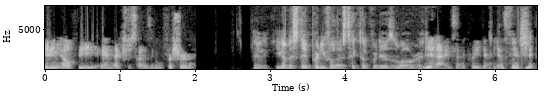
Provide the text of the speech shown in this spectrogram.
eating healthy and exercising for sure. Yeah, you got to stay pretty for those TikTok videos as well, right? Yeah, exactly. Yeah, you stay in shape.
